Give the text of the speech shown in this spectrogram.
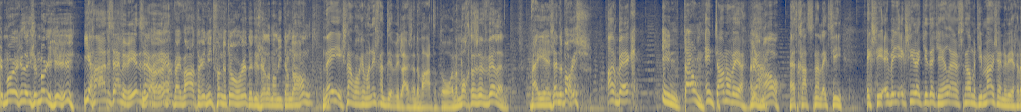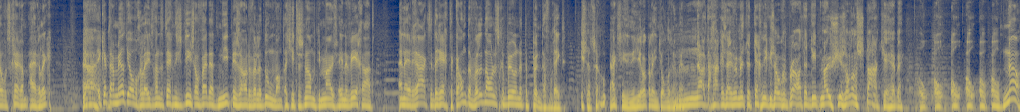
Goedemorgen deze morgen. Ja, daar zijn we weer. Daar zijn we Ja, weer. wij wateren niet van de toren, dat is helemaal niet aan de hand. Nee, ik snap ook helemaal niks van... We luisteren naar de Watertoren. Dan mochten ze willen. Wij eh, zijn de boys Arbeck, in town. in town alweer. Helemaal. Ja, het gaat snel. Ik zie, ik zie, eh, weet je, ik zie dat, je, dat je heel erg snel met die muis heen en weer gaat over het scherm, eigenlijk. Ja. Ja. ik heb daar een mailtje over gelezen van de technische dienst... of wij dat niet meer zouden willen doen. Want als je te snel met die muis heen en weer gaat... en hij raakt de rechterkant... dan wil het nou eens gebeuren dat de punt afbreekt. Is dat zo? Ja, ik zie er hier ook al eentje onderin. Nou, daar ga ik eens even met de technicus over praten. Dit muisje zal een staartje hebben. Oh, oh, oh, oh, oh, oh. Nou,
